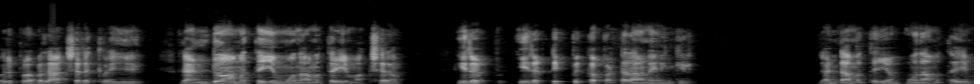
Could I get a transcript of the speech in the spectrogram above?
ഒരു പ്രബലാക്ഷര ക്രിയയിൽ രണ്ടാമത്തെയും മൂന്നാമത്തെയും അക്ഷരം ഇര ഇരട്ടിപ്പിക്കപ്പെട്ടതാണ് എങ്കിൽ രണ്ടാമത്തെയും മൂന്നാമത്തെയും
